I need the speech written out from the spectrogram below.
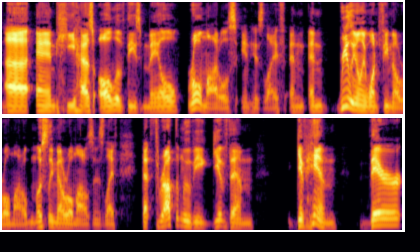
know? Uh, and he has all of these male role models in his life, and and really only one female role model, mostly male role models in his life. That throughout the movie give them, give him their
